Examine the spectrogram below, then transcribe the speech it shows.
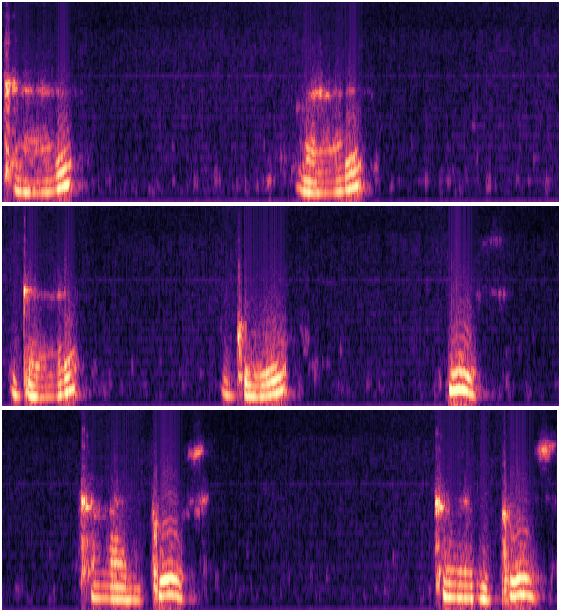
K, L, G, Go, Use, Clan Goose, Clan Goose,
